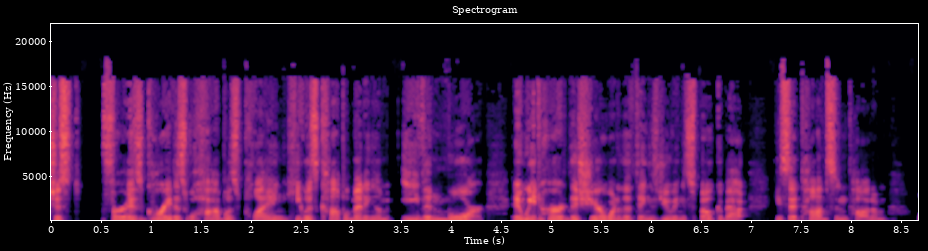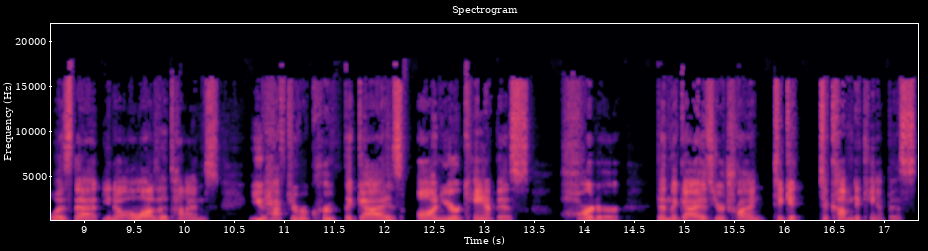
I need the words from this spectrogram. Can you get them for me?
just for as great as Wahab was playing, he was complimenting him even more. And we'd heard this year, one of the things Ewing spoke about, he said Thompson taught him was that, you know, a lot of the times you have to recruit the guys on your campus harder than the guys you're trying to get to come to campus.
